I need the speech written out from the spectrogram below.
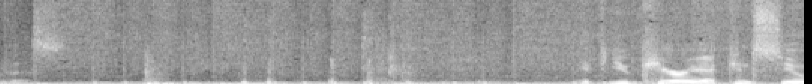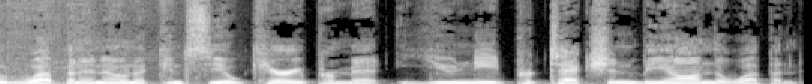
this. if you carry a concealed weapon and own a concealed carry permit, you need protection beyond the weapon.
